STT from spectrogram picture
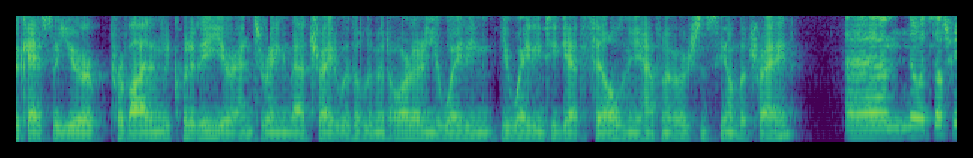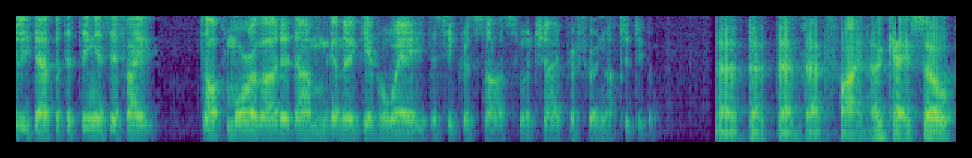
Okay, so you're providing liquidity, you're entering that trade with a limit order and you're waiting you're waiting to get filled and you have no urgency on the trade? Um, no, it's not really that, but the thing is if I talk more about it, I'm going to give away the secret sauce, which I prefer not to do. That that that that's fine. Okay, so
